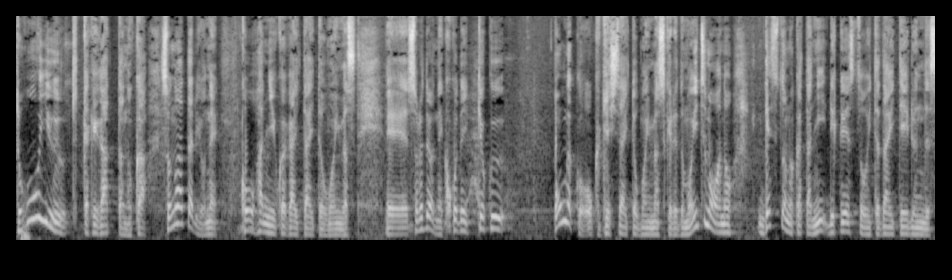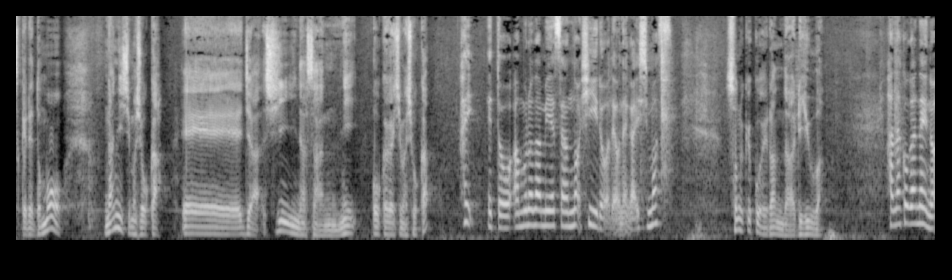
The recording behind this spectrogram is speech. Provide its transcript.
どういうきっかけがあったのか、そのあたりをね、後半に伺いたいと思います。えー、それではね、ここで一曲、音楽をおかけしたいと思いますけれども、いつもあのゲストの方にリクエストをいただいているんですけれども、何にしましょうか、えー、じゃあ、椎名さんにお伺いしましょうか。はいえっと安室奈美恵さんの「ヒーロー」でお願いします。その曲を選んだ理由は？花子がねの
